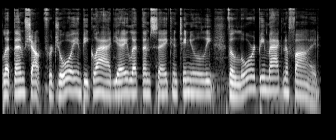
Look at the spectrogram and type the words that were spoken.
Let them shout for joy and be glad, yea, let them say continually, The Lord be magnified,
